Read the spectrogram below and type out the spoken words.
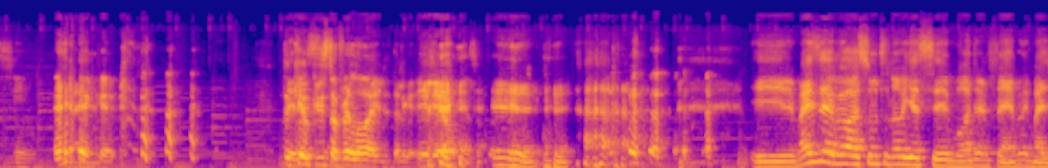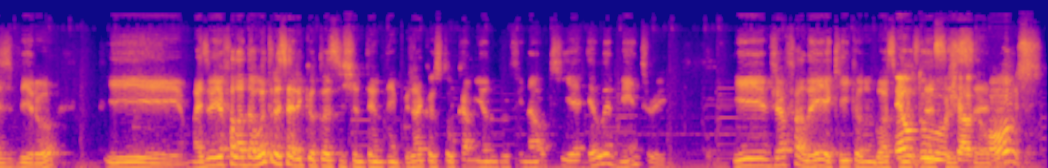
Sim. É. do que o Christopher Lloyd, tá ligado? Ele é. e, mas é, meu assunto não ia ser Modern Family, mas virou. E, mas eu ia falar da outra série que eu tô assistindo tem um tempo já, que eu estou caminhando pro final, que é Elementary. E já falei aqui que eu não gosto é muito dessa É o do Sherlock série. Holmes?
